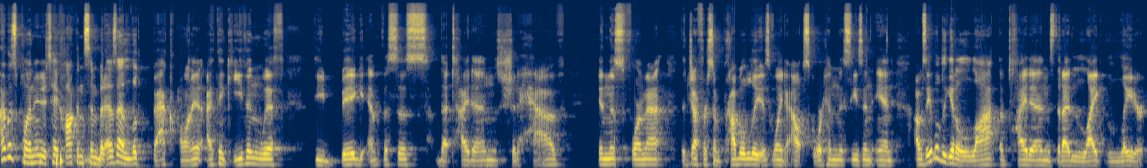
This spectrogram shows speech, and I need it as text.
I was planning to take Hockenson, but as I look back on it, I think even with the big emphasis that tight ends should have in this format. The Jefferson probably is going to outscore him this season. And I was able to get a lot of tight ends that I liked later.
